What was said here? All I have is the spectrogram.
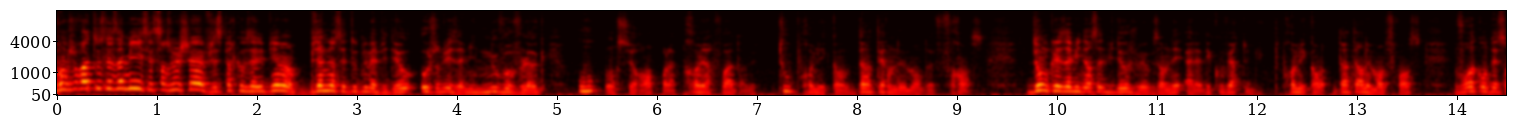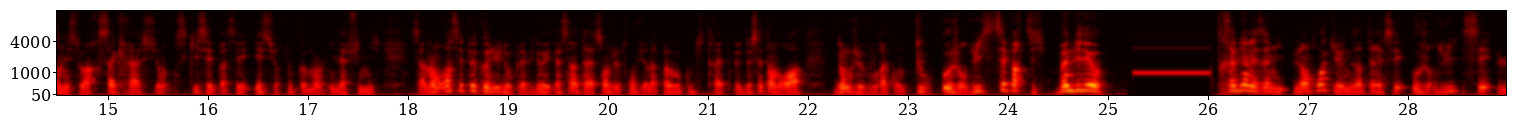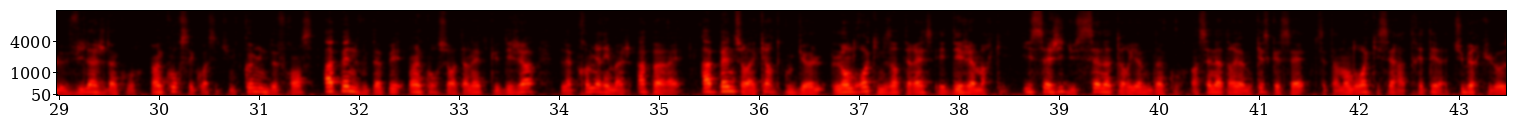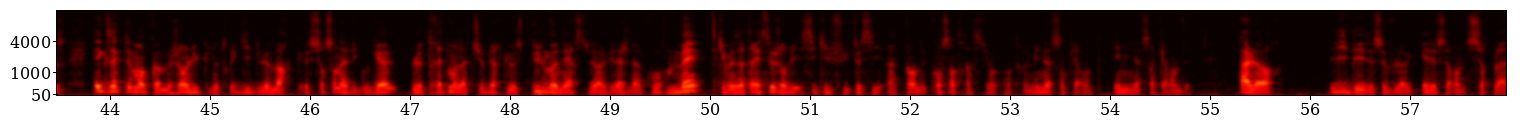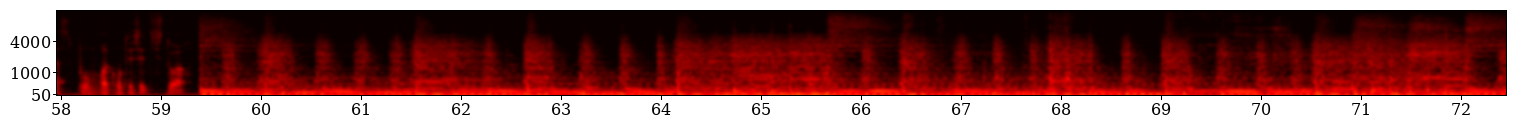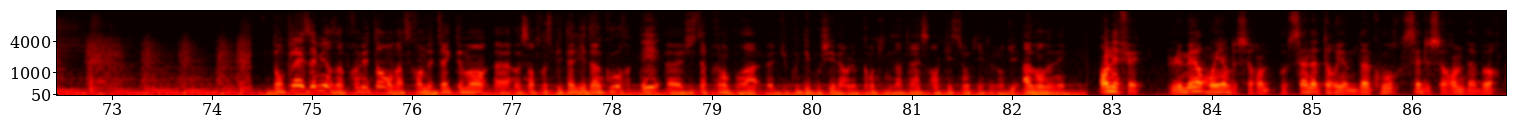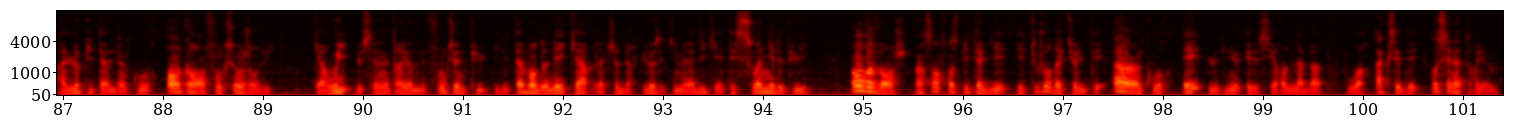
Bonjour à tous les amis, c'est Serge le Chef, j'espère que vous allez bien. Bienvenue dans cette toute nouvelle vidéo. Aujourd'hui les amis, nouveau vlog où on se rend pour la première fois dans le tout premier camp d'internement de France. Donc les amis, dans cette vidéo, je vais vous emmener à la découverte du tout premier camp d'internement de France, vous raconter son histoire, sa création, ce qui s'est passé et surtout comment il a fini. C'est un endroit assez peu connu, donc la vidéo est assez intéressante je trouve, il n'y en a pas beaucoup qui traitent de cet endroit, donc je vous raconte tout aujourd'hui, c'est parti, bonne vidéo Très bien les amis, l'endroit qui va nous intéresser aujourd'hui, c'est le village d'Incourt. Incourt c'est quoi? C'est une commune de France. À peine vous tapez Incourt sur internet que déjà la première image apparaît. À peine sur la carte Google, l'endroit qui nous intéresse est déjà marqué. Il s'agit du sanatorium d'Incourt. Un sanatorium, qu'est-ce que c'est? C'est un endroit qui sert à traiter la tuberculose. Exactement comme Jean-Luc, notre guide, le marque sur son avis Google, le traitement de la tuberculose pulmonaire situé dans le village d'Incourt. Mais ce qui va nous intéresser aujourd'hui, c'est qu'il fut aussi un camp de concentration entre 1940 et 1942. Alors, l'idée de ce vlog est de se rendre sur place pour vous raconter cette histoire. Donc là les amis, dans un premier temps, on va se rendre directement euh, au centre hospitalier d'Incourt et euh, juste après on pourra euh, du coup déboucher vers le camp qui nous intéresse en question qui est aujourd'hui abandonné. En effet, le meilleur moyen de se rendre au sanatorium d'Incourt, c'est de se rendre d'abord à l'hôpital d'Incourt, encore en fonction aujourd'hui. Car oui, le sanatorium ne fonctionne plus, il est abandonné car la tuberculose est une maladie qui a été soignée depuis. En revanche, un centre hospitalier est toujours d'actualité à Incourt et le mieux est de s'y rendre là-bas pour pouvoir accéder au sanatorium.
